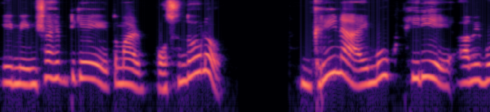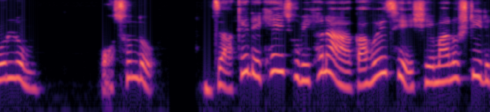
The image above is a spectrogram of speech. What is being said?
এই মেম সাহেবটিকে তোমার পছন্দ হলো? ঘৃণায় মুখ ফিরিয়ে আমি বললুম, পছন্দ? যাকে দেখে এই ছবিখানা আঁকা হয়েছে, সে মানুষটির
